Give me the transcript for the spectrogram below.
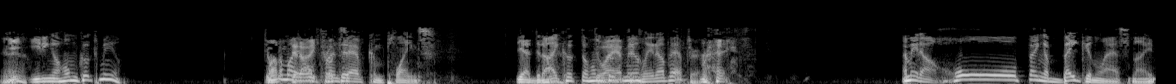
Yeah. E- eating a home cooked meal. One of my Did I old cook friends it? have complaints. Yeah, did I cook the home Do I have meal? to clean up after? Right. I made a whole thing of bacon last night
